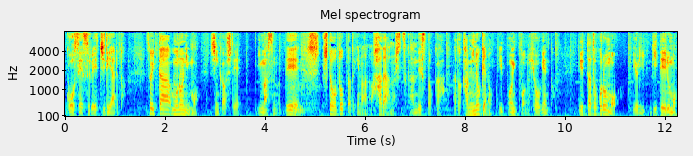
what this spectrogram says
合成する HDR とそういったものにも進化をしていますので、人を撮った時のあの肌の質感ですとかあと髪の毛の一本一本の表現といったところもよりディテールも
